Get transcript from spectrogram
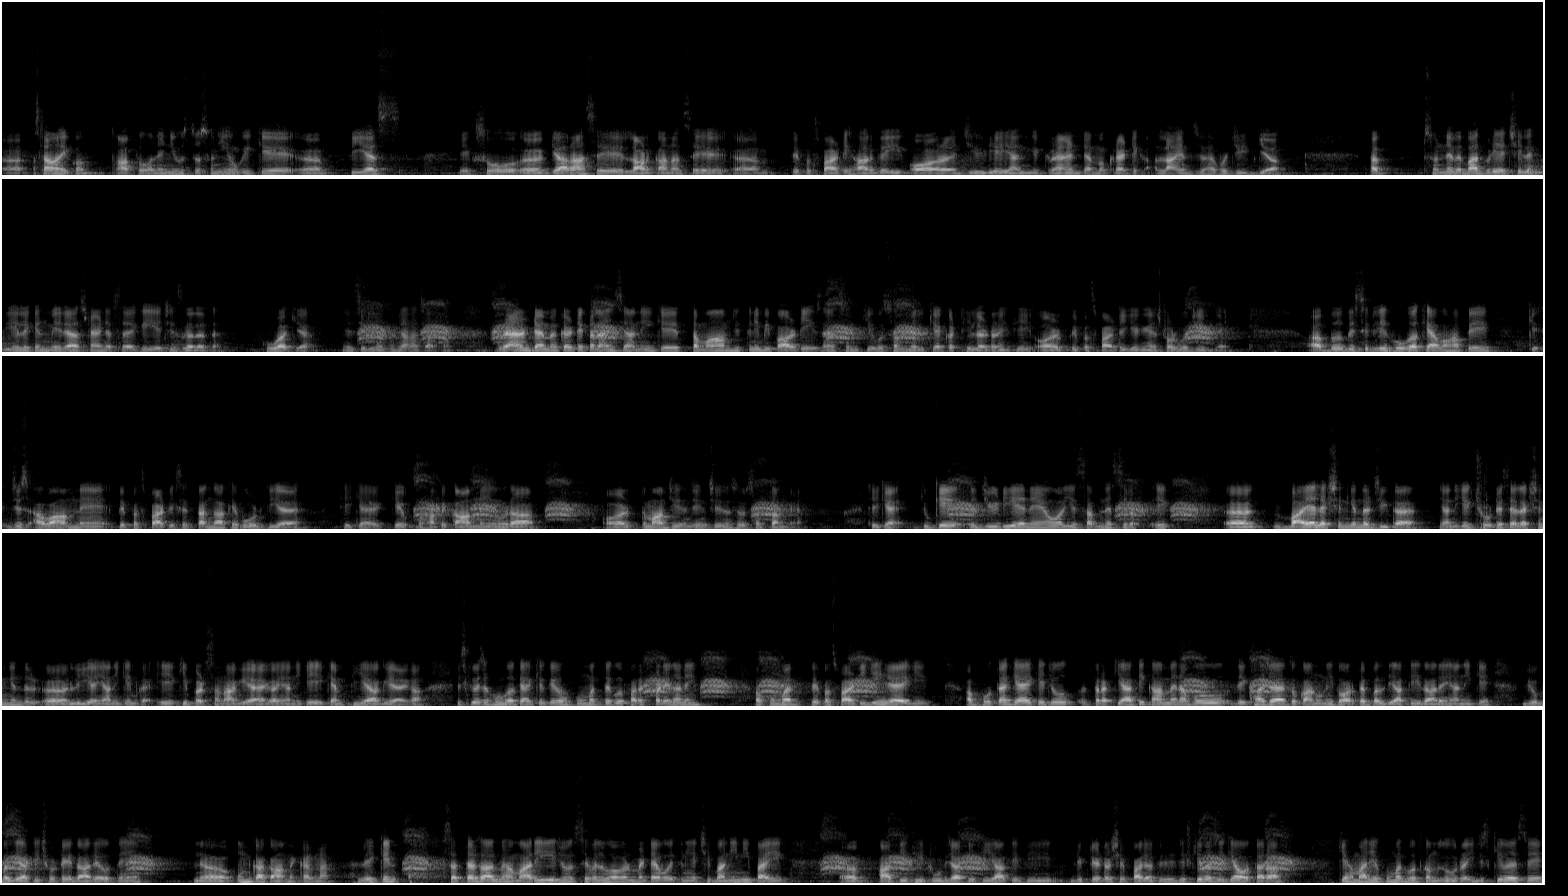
السلام علیکم، آپ لوگوں نے نیوز تو سنی ہوگی کہ پی ایس ایک سو گیارہ سے لاڑکانہ سے پیپلز پارٹی ہار گئی اور جی ڈی اے یعنی کہ گرینڈ ڈیموکریٹک الائنس جو ہے وہ جیت گیا۔ اب سننے میں بات بڑی اچھی لگتی ہے، لیکن میرا سٹینڈ ایسا ہے کہ یہ چیز غلط ہے۔ ہوا کیا ہے؟ اسی لیے میں سمجھانا چاہتا ہوں۔ گرینڈ ڈیموکریٹک الائنس یعنی کہ تمام جتنی بھی پارٹیز ہیں سندھ کی، وہ سب مل کے اکٹھی لڑ رہی تھی اور پیپلز پارٹی کے اگینسٹ اور وہ جیت گئیں۔ اب بیسکلی ہوگا کیا وہاں پہ کہ جس عوام نے پیپلز پارٹی سے تنگ آ کے ووٹ دیا ہے، ٹھیک ہے، کہ وہاں پہ کام نہیں ہو رہا اور تمام چیزیں جن چیزوں سے سب تنگ ہیں، ٹھیک ہے؟ کیونکہ جی ڈی اے نے اور یہ سب نے صرف ایک بائی الیکشن کے اندر جیتا ہے یعنی کہ ایک چھوٹے سے الیکشن کے اندر لیا ہے یعنی کہ ان کا ایک ہی پرسن آگے آئے گا یعنی کہ ایک ایم پی آگے آئے گا۔ اس کی وجہ سے ہوگا کیا؟ کیونکہ حکومت پہ کوئی فرق پڑے گا نہیں۔ حکومت پیپلز پارٹی کی ہی رہے گی۔ اب ہوتا کیا ہے کہ جو ترقیاتی کام ہے نا، وہ دیکھا جائے تو قانونی طور پہ بلدیاتی ادارے یعنی کہ جو بلدیاتی چھوٹے ادارے ہوتے ہیں، ان کا کام ہے کرنا۔ لیکن ستر سال میں ہماری جو سول گورنمنٹ ہے، وہ اتنی اچھی بنی نہیں پائی۔ آتی تھی، ٹوٹ جاتی تھی، آتی تھی ڈکٹیٹرشپ آ جاتی تھی، جس کی وجہ سے کیا ہوتا رہا کہ ہماری حکومت بہت کمزور رہی، جس کی وجہ سے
